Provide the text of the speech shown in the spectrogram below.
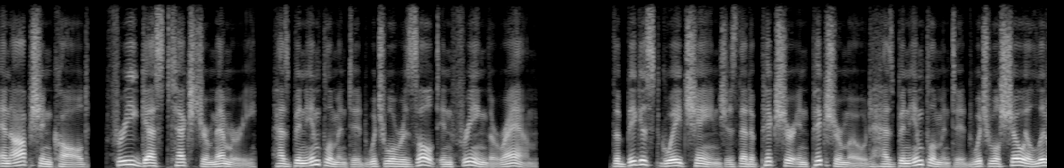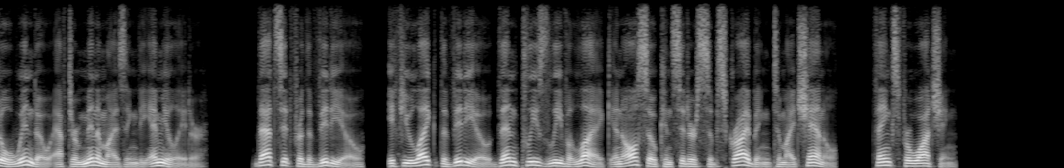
An option called Free Guest Texture Memory has been implemented which will result in freeing the RAM. The biggest GUI change is that a picture-in-picture -picture mode has been implemented which will show a little window after minimizing the emulator. That's it for the video, if you liked the video then please leave a like and also consider subscribing to my channel. Thanks for watching.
